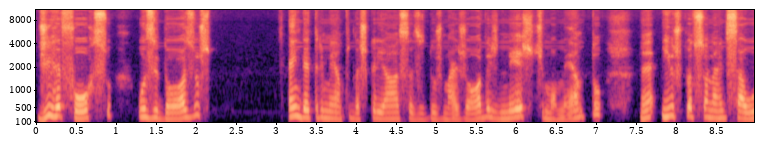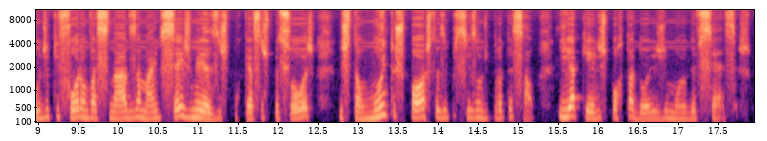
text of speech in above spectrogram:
de reforço os idosos, em detrimento das crianças e dos mais jovens, neste momento, né, e os profissionais de saúde que foram vacinados há mais de seis meses, porque essas pessoas estão muito expostas e precisam de proteção, e aqueles portadores de imunodeficiências.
